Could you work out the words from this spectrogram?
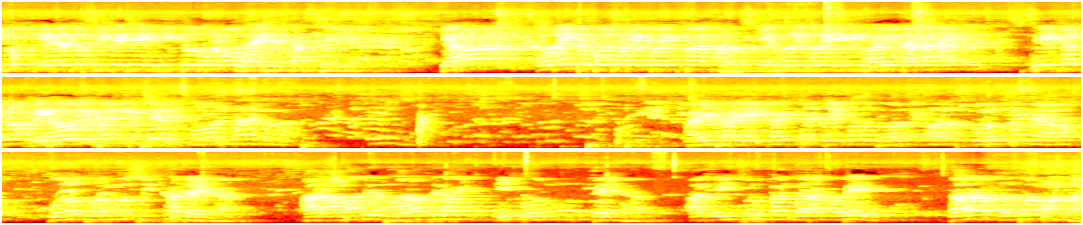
কিন্তু এরা তো শিখেছে হিন্দু ধর্ম ভাইদের কাছ থেকে। কেননা ওরাই তো বছরে কয়েকবার মানুষকে ধরে ধরে এইভাবে টাকা নেয়, সেই জন্য এরাও একবার নিচ্ছেন। আরে ভাই, এই কাজটা যে কোনো ধর্মের মানুষ করুক না কেন, কোনো ধর্ম শিক্ষা দেয় না। আর আমাদের ভারতের আইন এই অনুমতি দেয় না। আর এই সব কাজ যারা করে, তারা মধুয়া মানা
